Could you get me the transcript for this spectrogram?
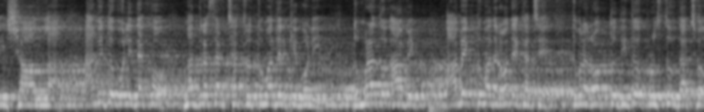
ইনশাআল্লাহ আমি তো বলি, দেখো, মাদ্রাসার ছাত্র তোমাদেরকে বলি, তোমরা তো আবেগ আবেগ তোমাদের অনেক আছে, তোমরা রক্ত দিতেও প্রস্তুত আছো,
